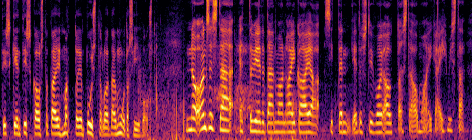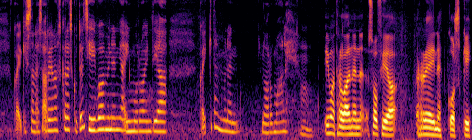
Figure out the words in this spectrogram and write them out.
tiskien tiskausta tai mattojen puistelua tai muuta siivousta? No on se sitä, että vietetään vaan aikaa ja sitten tietysti voi auttaa sitä omaa ikäihmistä kaikissa näissä arjen askareissa, kuten siivoaminen ja imurointi ja kaikki tämmöinen normaali. Mm. Imatralainen Sofia Reinekoski,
